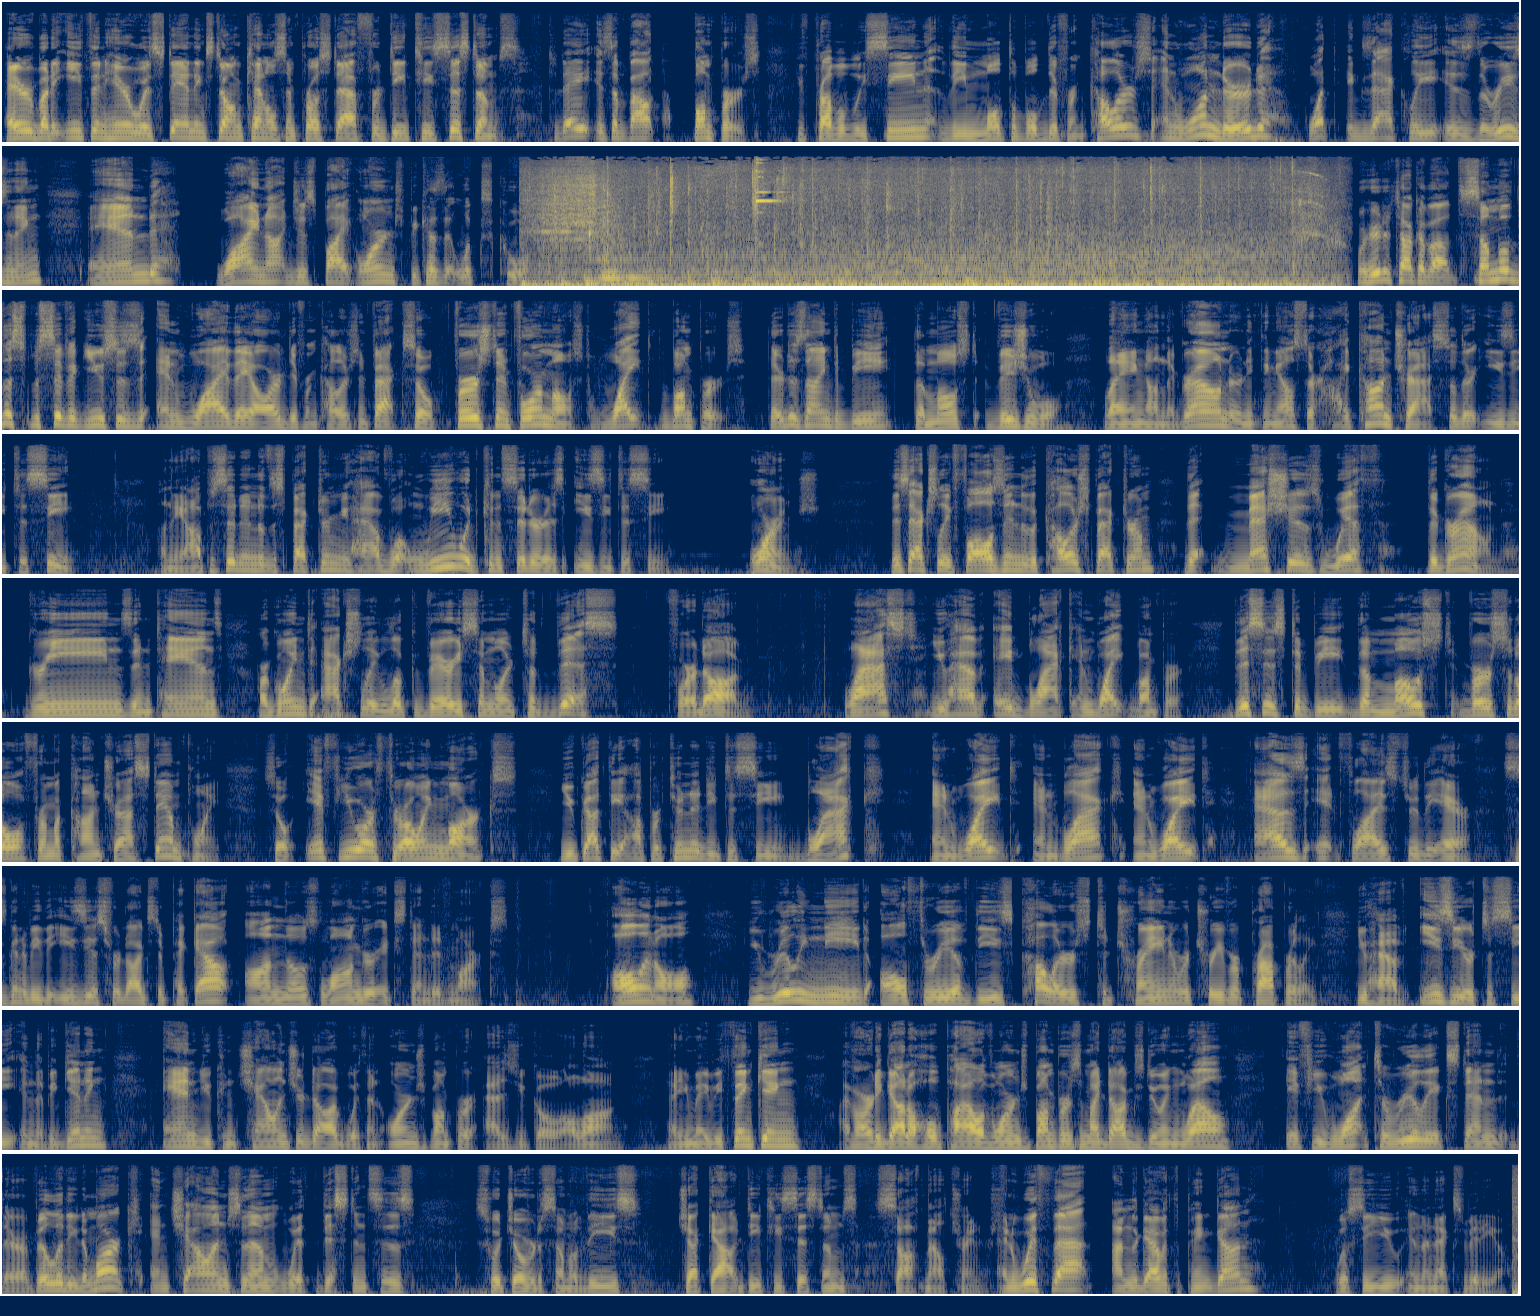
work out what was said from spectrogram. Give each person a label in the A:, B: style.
A: Hey everybody, Ethan here with Standing Stone Kennels and Pro Staff for DT Systems. Today is about bumpers. You've probably seen the multiple different colors and wondered what exactly is the reasoning and why not just buy orange because it looks cool. We're here to talk about some of the specific uses and why they are different colors in fact. So first and foremost, white bumpers. They're designed to be the most visual. Laying on the ground or anything else, they're high contrast, so they're easy to see. On the opposite end of the spectrum, you have what we would consider as easy to see, orange. This actually falls into the color spectrum that meshes with the ground. Greens and tans are going to actually look very similar to this for a dog. Last, you have a black and white bumper. This is to be the most versatile from a contrast standpoint. So if you are throwing marks, you've got the opportunity to see black and white and black and white as it flies through the air. This is going to be the easiest for dogs to pick out on those longer extended marks. All in all, you really need all three of these colors to train a retriever properly. You have easier to see in the beginning and you can challenge your dog with an orange bumper as you go along. Now you may be thinking, I've already got a whole pile of orange bumpers and my dog's doing well. If you want to really extend their ability to mark and challenge them with distances, switch over to some of these. Check out DT Systems Soft Mouth Trainers. And with that, I'm the guy with the pink gun. We'll see you in the next video.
